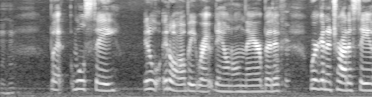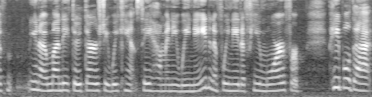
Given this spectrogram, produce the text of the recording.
Mhm. But we'll see. It'll it'll all be wrote down on there. But if Okay. we're gonna try to see if you know Monday through Thursday we can't see how many we need, and if we need a few more for people that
